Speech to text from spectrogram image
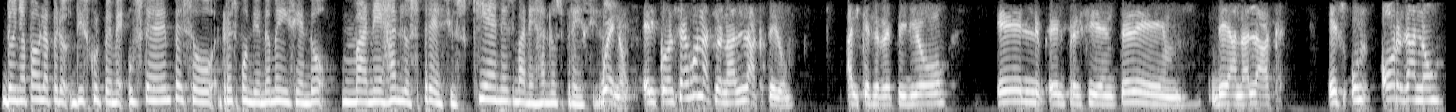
Doña Paula, pero discúlpeme, usted empezó respondiéndome diciendo manejan los precios. ¿Quiénes manejan los precios? Bueno, el Consejo Nacional Lácteo, al que se refirió el, presidente de, ANALAC, es un órgano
